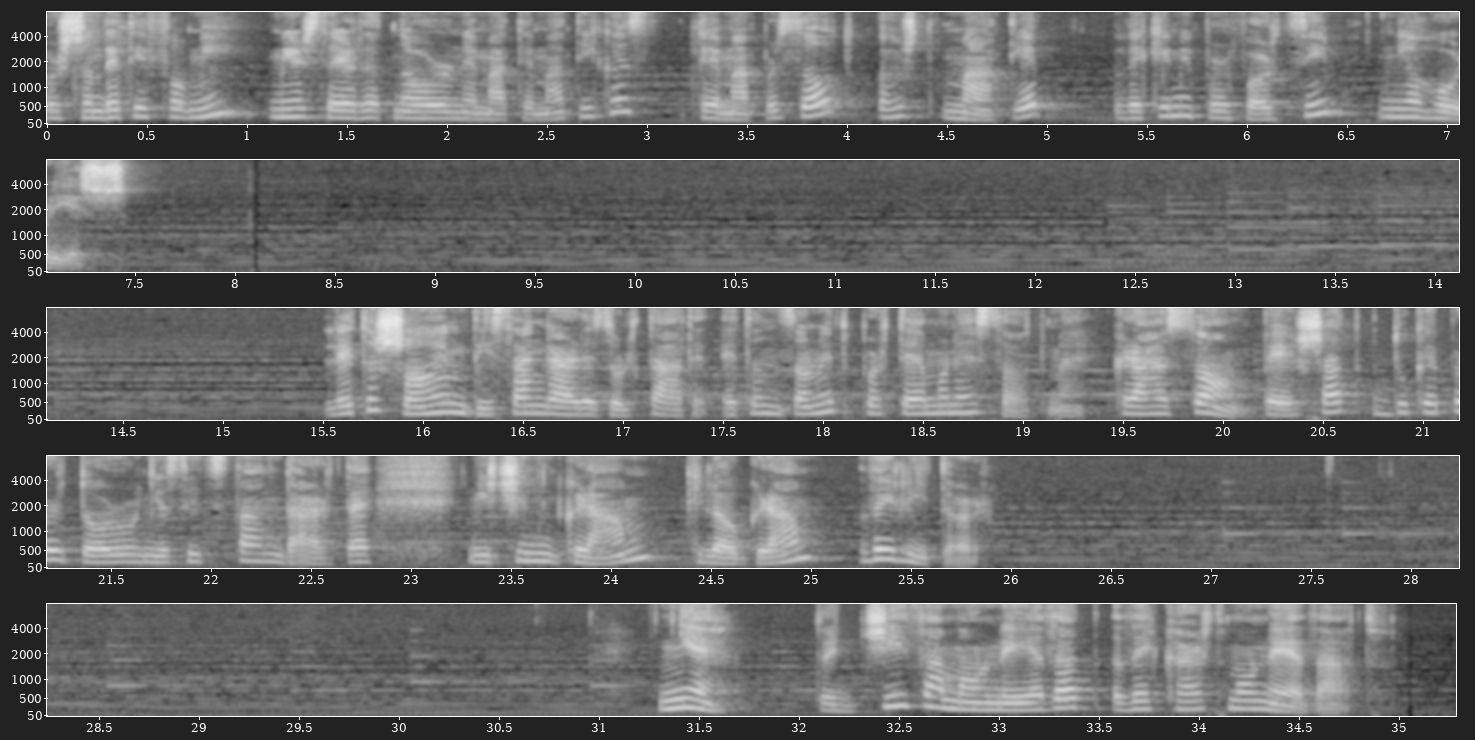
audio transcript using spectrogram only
Përshëndetje fëmijë, mirë se erdhët në orën e matematikës, tema për sot është matjet dhe kemi përforcim njohurish. Le të shohim disa nga rezultatet e të nxënit për temën e sotme. Krahason peshat duke përdorur njësitë standarde 100 gram, kilogram dhe litër. Njeh të gjitha monedhat dhe kartëmonedhat.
